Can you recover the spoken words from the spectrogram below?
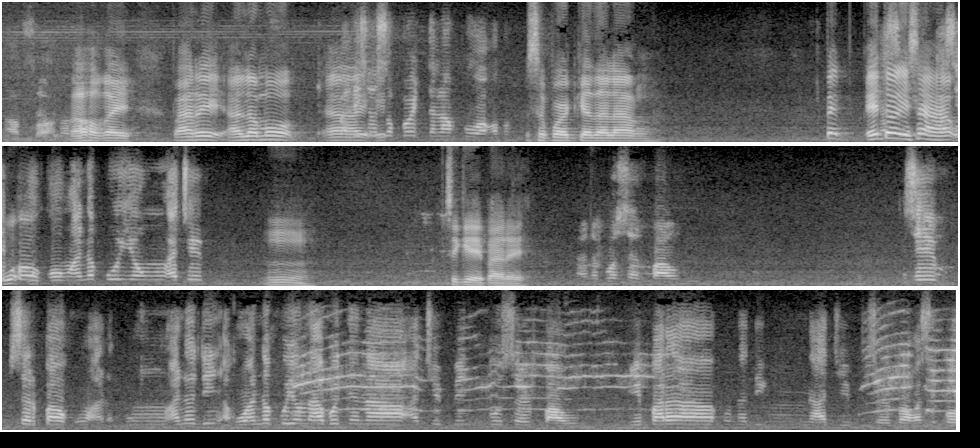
Opo. Okay. Pare, alam mo, ah, Bali, support na lang po ako. support ka na lang. Pep, ito Kasi- isa. ha. Kasi po, kung ano po yung achieve, Mm. Sige, pare. ano po Sir Pao? Kasi Sir Pao, kung ano, kung ano din, kung ano po yung naabot niya na achievement po Sir Pao, eh para ako na din na-achieve Sir Pao kasi po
